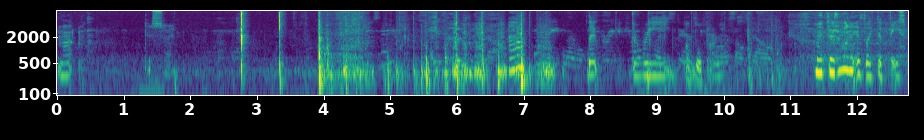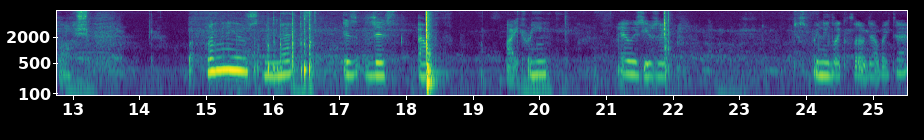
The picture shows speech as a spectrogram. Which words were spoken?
not this side. I have like three bubble parts. My third one is like the face wash. But what I'm gonna use next is this elf eye cream. I always use it. Just we need like a little dab like that.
